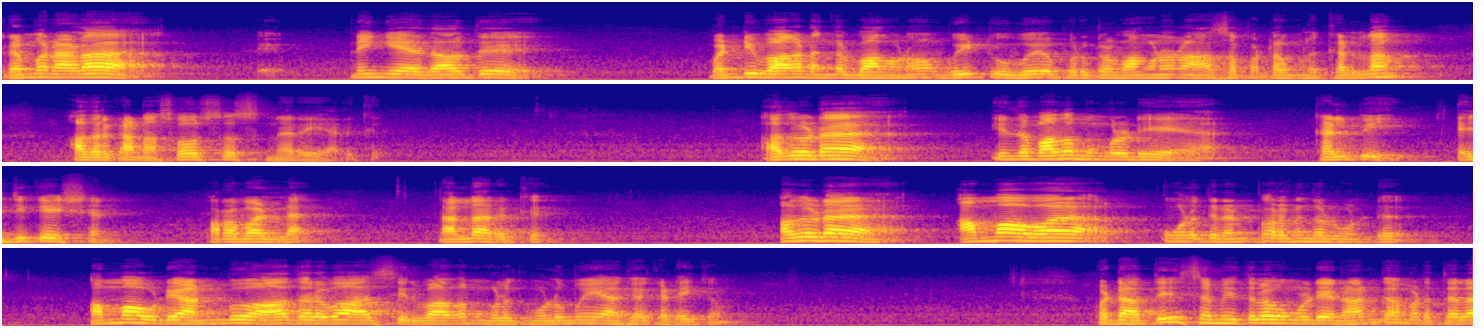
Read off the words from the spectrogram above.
ரொம்ப நாளாக நீங்கள் ஏதாவது வண்டி வாகனங்கள் வாங்கணும் வீட்டு உபயோகப் பொருட்கள் வாங்கணும்னு ஆசைப்பட்டவங்களுக்கெல்லாம் அதற்கான சோர்சஸ் நிறைய இருக்குது அதோட இந்த மாதம் உங்களுடைய கல்வி எஜுகேஷன் பரவாயில்ல நல்லா இருக்குது அதோட அம்மாவா உங்களுக்கு நண்பர்கள் உண்டு. அம்மாவுடைய அன்பு ஆதரவு ஆசீர்வாதம் உங்களுக்கு முழுமையாக கிடைக்கும். பட் அதே சமயத்தில் உங்களுடைய நான்காம் இடத்துல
